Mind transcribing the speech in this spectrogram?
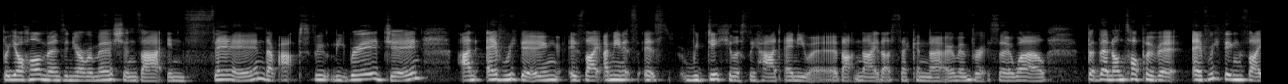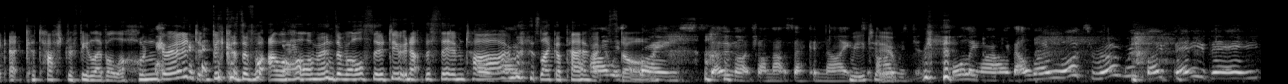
but your hormones and your emotions are insane. They're absolutely raging, and everything is like. I mean, it's it's ridiculously hard anyway. That night, that second night, I remember it so well. But then on top of it, everything's like at catastrophe level 100 because of what our hormones are also doing at the same oh, time. no. It's like a perfect storm. I was storm. crying so much on that second night. Me too. Was just bawling my eyes that. I was like, what's wrong with my baby?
